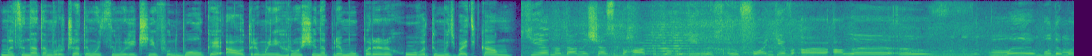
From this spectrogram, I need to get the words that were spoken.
Меценатам вручатимуть символічні футболки, а отримані гроші напряму перераховуватимуть батькам. Є на даний час багато благодійних е, фондів, але е, ми будемо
